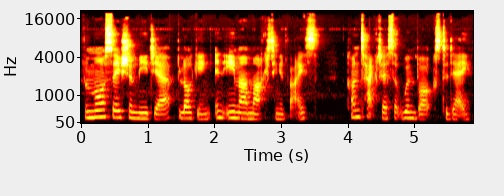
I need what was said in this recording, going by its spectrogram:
For more social media, blogging, and email marketing advice, contact us at Winbox today.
